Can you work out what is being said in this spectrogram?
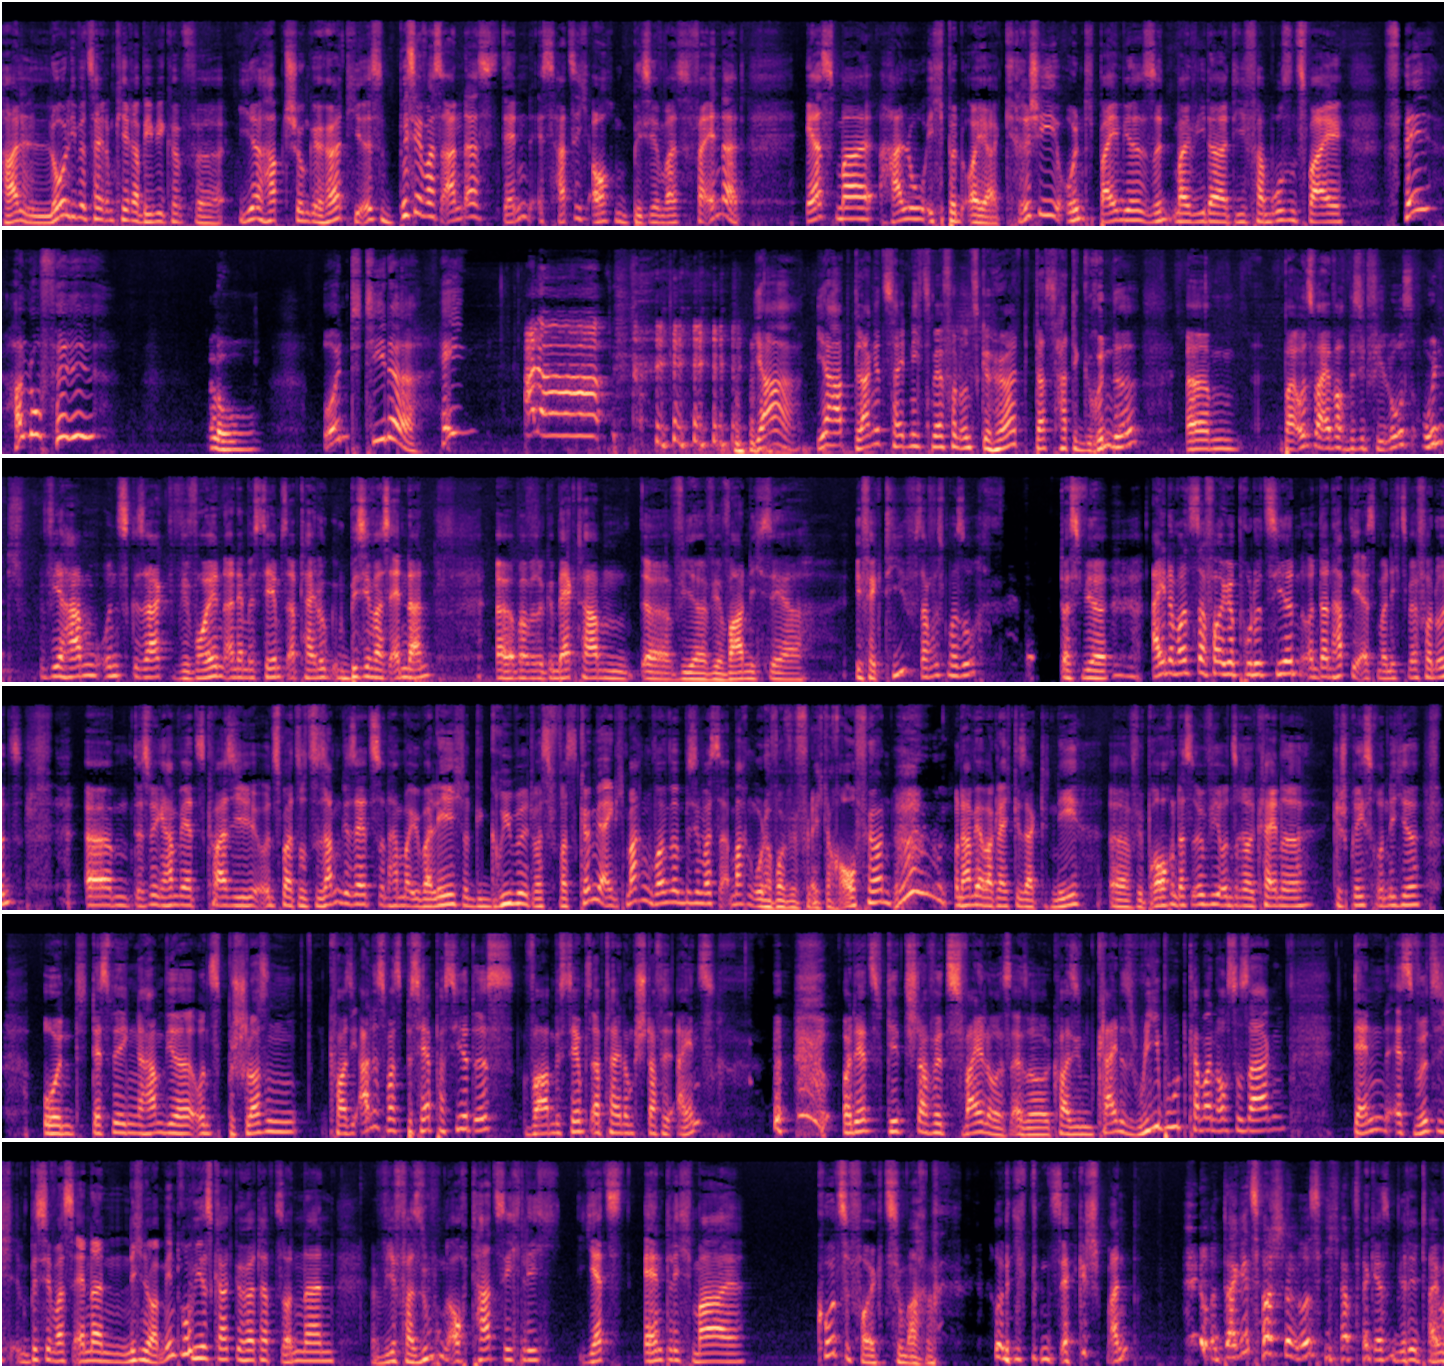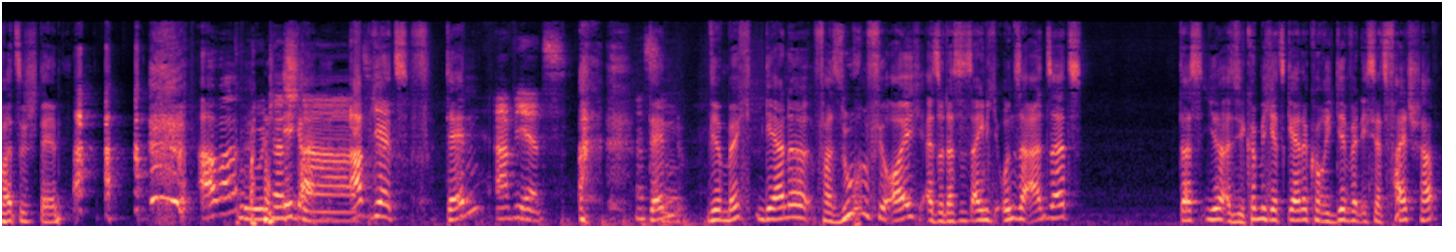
Hallo liebe Zeitumkehrer Babyköpfe. Ihr habt schon gehört, hier ist ein bisschen was anders, denn es hat sich auch ein bisschen was verändert. Erstmal, hallo, ich bin euer Krischi und bei mir sind mal wieder die famosen zwei Phil. Hallo Phil. Hallo. Und Tine. Hey. Hallo! ja, ihr habt lange Zeit nichts mehr von uns gehört. Das hatte Gründe. Ähm, bei uns war einfach ein bisschen viel los und wir haben uns gesagt, wir wollen an der Mysteriumsabteilung ein bisschen was ändern, äh, weil wir so gemerkt haben, äh, wir, wir waren nicht sehr effektiv, sagen wir es mal so. Dass wir eine Monsterfolge produzieren und dann habt ihr erstmal nichts mehr von uns. Ähm, deswegen haben wir jetzt quasi uns mal so zusammengesetzt und haben mal überlegt und gegrübelt, was, was können wir eigentlich machen? Wollen wir ein bisschen was machen oder wollen wir vielleicht auch aufhören? Und haben wir aber gleich gesagt, nee, äh, wir brauchen das irgendwie, unsere kleine Gesprächsrunde hier. Und deswegen haben wir uns beschlossen, quasi alles, was bisher passiert ist, war Mysteriumsabteilung Staffel 1. Und jetzt geht Staffel 2 los. Also quasi ein kleines Reboot, kann man auch so sagen. Denn es wird sich ein bisschen was ändern, nicht nur am Intro, wie ihr es gerade gehört habt, sondern wir versuchen auch tatsächlich jetzt endlich mal kurze Folgen zu machen. Und ich bin sehr gespannt. Und da geht's auch schon los. Ich habe vergessen, mir den Timer zu stellen. Aber Guter egal. Start. Ab jetzt. Denn Ab jetzt. Ach so. denn wir möchten gerne versuchen für euch, also das ist eigentlich unser Ansatz, dass ihr, also ihr könnt mich jetzt gerne korrigieren, wenn ich es jetzt falsch habe.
